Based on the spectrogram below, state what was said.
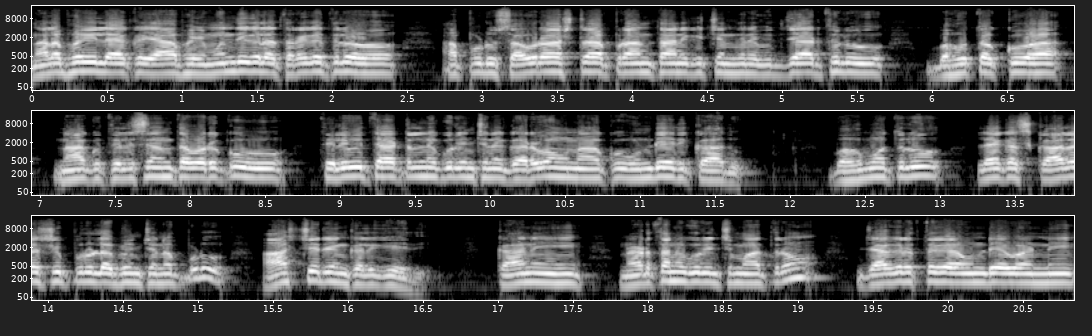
నలభై లేక యాభై మంది గల తరగతిలో అప్పుడు సౌరాష్ట్ర ప్రాంతానికి చెందిన విద్యార్థులు బహు తక్కువ. నాకు తెలిసినంత వరకు తెలివితేటల్ని గురించిన గర్వం నాకు ఉండేది కాదు. బహుమతులు లేక స్కాలర్షిప్లు లభించినప్పుడు ఆశ్చర్యం కలిగేది. కానీ నడతను గురించి మాత్రం జాగ్రత్తగా ఉండేవాణ్ణి.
